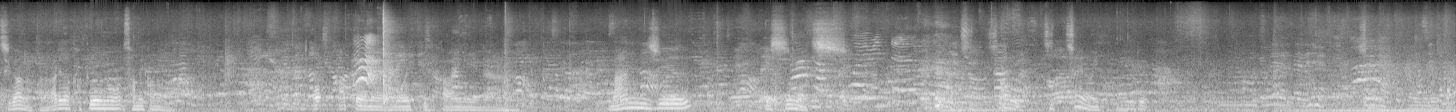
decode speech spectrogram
違うのかな？あれは架空のサメかな？おあとねもう一匹かわいいな。まんじゅう石餅。ちっちゃいちっちゃいのがいっぱいいる。ちっちゃいの。いっぱい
